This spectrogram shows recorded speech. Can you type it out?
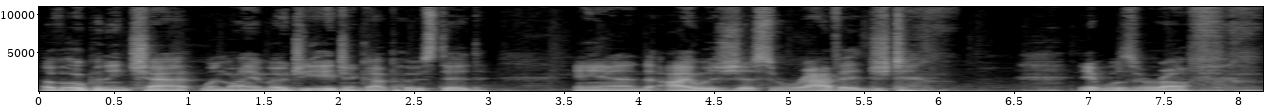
of opening chat when my emoji agent got posted, and I was just ravaged. it was rough.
